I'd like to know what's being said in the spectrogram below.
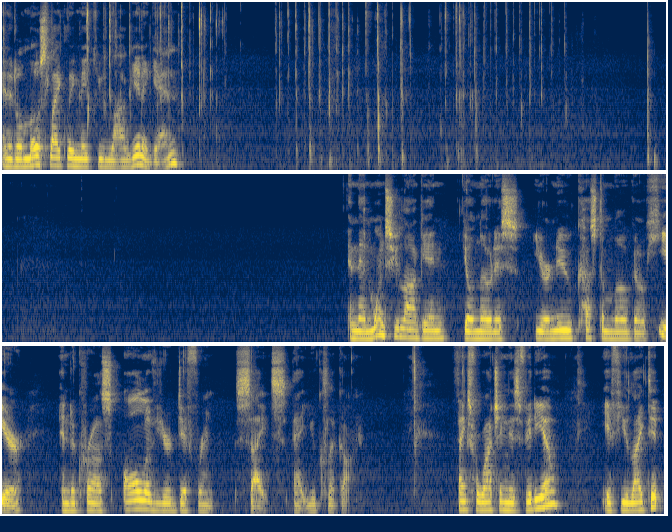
and it'll most likely make you log in again and then once you log in you'll notice your new custom logo here and across all of your different sites that you click on. Thanks for watching this video. If you liked it,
